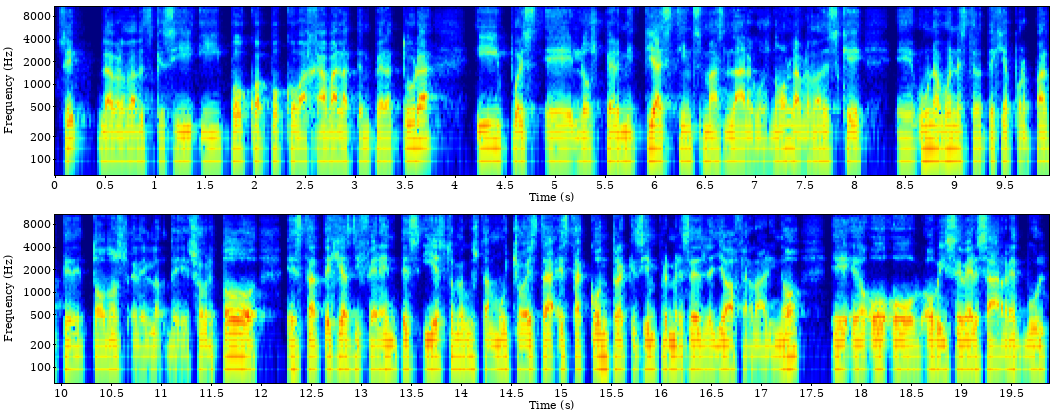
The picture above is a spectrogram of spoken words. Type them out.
Sí, la verdad es que sí, y poco a poco bajaba la temperatura y pues eh, los permitía stints más largos, ¿no? La verdad es que eh, una buena estrategia por parte de todos, de, sobre todo estrategias diferentes, y esto me gusta mucho, esta, esta contra que siempre Mercedes le lleva a Ferrari, ¿no? Eh, o, viceversa a Red Bull,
